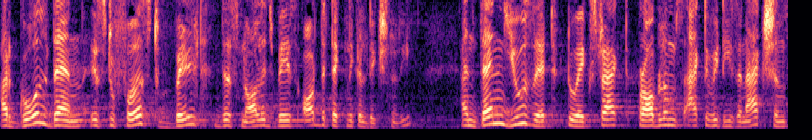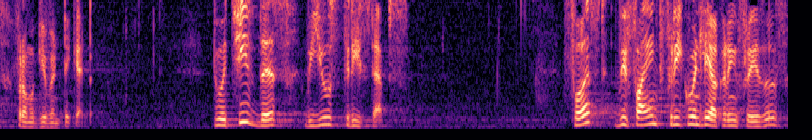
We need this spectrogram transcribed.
our goal then is to first build this knowledge base or the technical dictionary and then use it to extract problems, activities, and actions from a given ticket. To achieve this, we use three steps. First, we find frequently occurring phrases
